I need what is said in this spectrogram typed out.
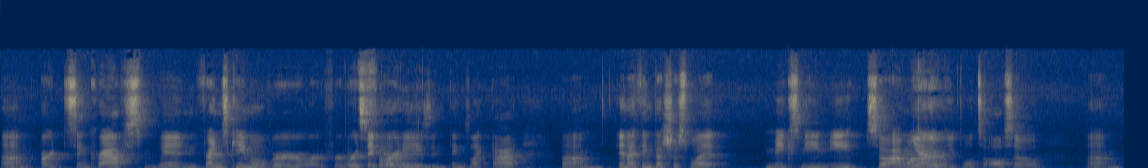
um, arts and crafts when friends came over or for That's birthday fun. parties and things like that um, and i think that's just what makes me me. So I want Yeah. other people to also um,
